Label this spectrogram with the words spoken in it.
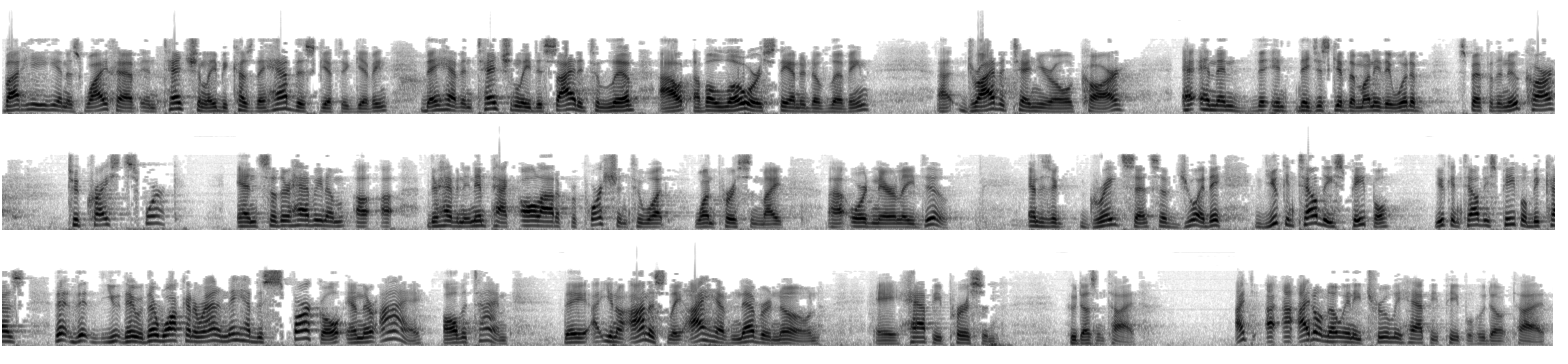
but he and his wife have intentionally, because they have this gift of giving, they have intentionally decided to live out of a lower standard of living, uh, drive a 10 year old car, and then they just give the money they would have spent for the new car to Christ's work. And so they're having, a, a, a, they're having an impact all out of proportion to what one person might uh, ordinarily do. And there's a great sense of joy. They, you can tell these people, you can tell these people because they, they, you, they, they're walking around and they have this sparkle in their eye all the time. They, you know, honestly, I have never known a happy person who doesn't tithe. I, I, I don't know any truly happy people who don't tithe.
